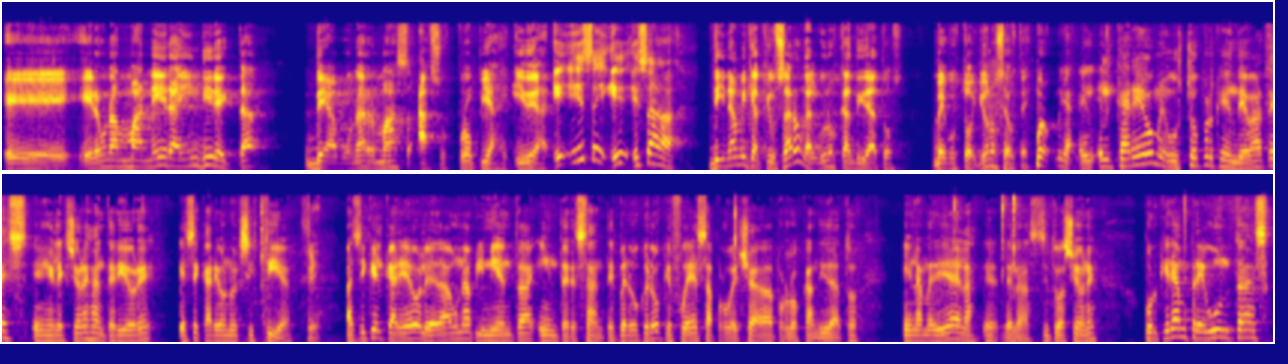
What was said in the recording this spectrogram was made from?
era una manera indirecta de abonar más a sus propias ideas. E, e, esa dinámica que usaron algunos candidatos me gustó, yo no sé a usted. Bueno, mira, el, careo me gustó porque en debates, en elecciones anteriores, ese careo no existía. Sí. Así que el careo le da una pimienta interesante, pero creo que fue desaprovechada por los candidatos en la medida de las, de, las situaciones, porque eran preguntas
